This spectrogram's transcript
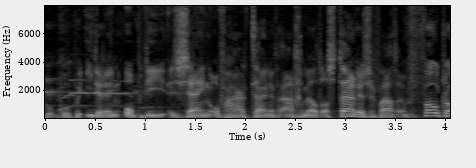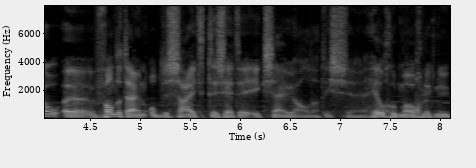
We roepen iedereen op die zijn of haar tuin heeft aangemeld als tuinreservaat... een foto uh, van de tuin op de site te zetten. Ik zei u al, dat is uh, heel goed mogelijk nu.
